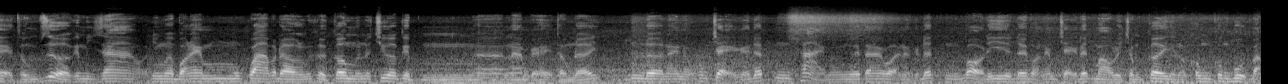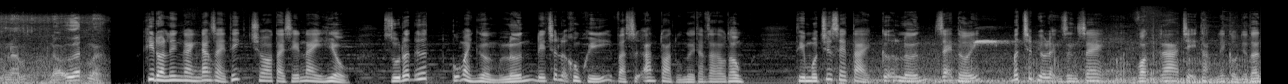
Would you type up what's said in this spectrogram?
hệ thống rửa cái mình ra nhưng mà bọn em hôm qua bắt đầu nó khởi công nó chưa kịp ừ, làm cái hệ thống đấy. Đợt này nó không chạy cái đất thải mà người ta gọi là cái đất bỏ đi đây bọn em chạy cái đất màu để trồng cây thì nó không không bụi bặm lắm, nó ướt mà. Khi đoàn liên ngành đang giải thích cho tài xế này hiểu dù đất ướt cũng ảnh hưởng lớn đến chất lượng không khí và sự an toàn của người tham gia giao thông thì một chiếc xe tải cỡ lớn rẽ tới bất chấp hiệu lệnh dừng xe vọt ga chạy thẳng lên cầu Nhật Tân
